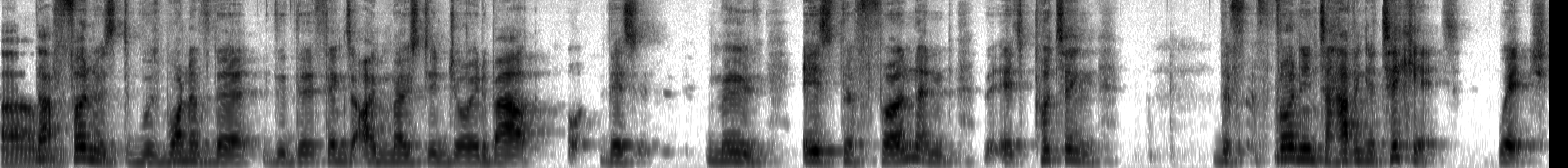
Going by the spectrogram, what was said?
um, that fun was was one of the, the, the things I most enjoyed about this move is the fun and it's putting the fun into having a ticket, which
